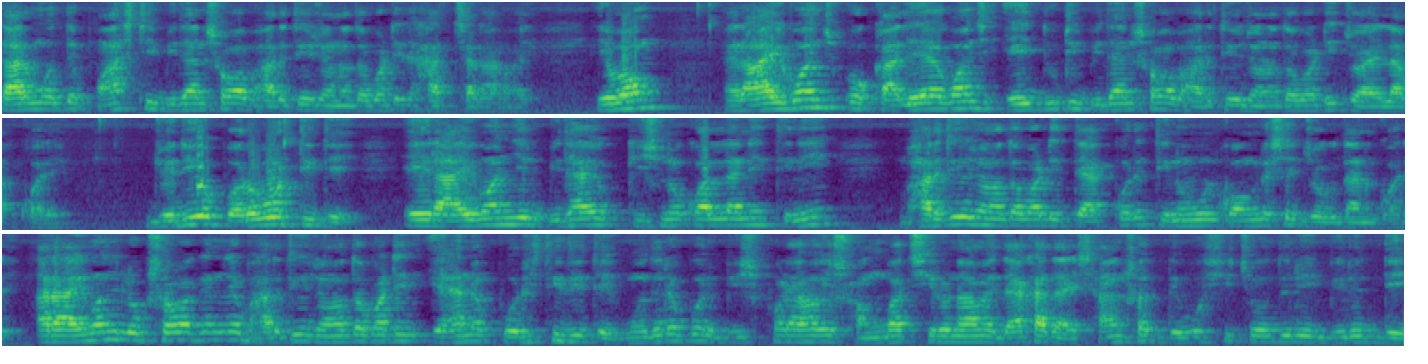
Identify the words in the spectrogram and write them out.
তার মধ্যে পাঁচটি বিধানসভা ভারতীয় জনতা পার্টির হাতছাড়া হয় এবং রায়গঞ্জ ও কালিয়াগঞ্জ এই দুটি বিধানসভা ভারতীয় জনতা পার্টি জয়লাভ করে। যদিও পরবর্তীতে এই রায়গঞ্জের বিধায়ক কৃষ্ণ কল্যাণী তিনি ভারতীয় জনতা পার্টি ত্যাগ করে তৃণমূল কংগ্রেসে যোগদান করে। আর রায়গঞ্জ লোকসভা কেন্দ্রে ভারতীয় জনতা পার্টির এহেন পরিস্থিতিতে মোদের ওপর বিস্ফোরা হয়ে সংবাদ শিরোনামে দেখা দেয় সাংসদ দেবশ্রী চৌধুরীর বিরুদ্ধে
